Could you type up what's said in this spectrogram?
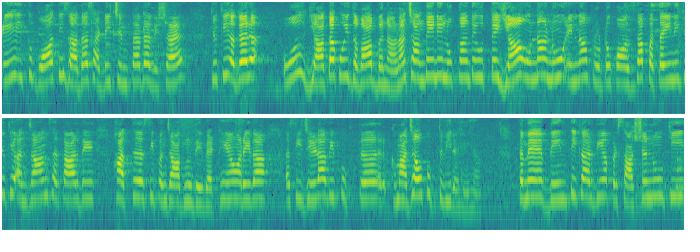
ਇਹ ਇੱਕ ਬਹੁਤ ਹੀ ਜ਼ਿਆਦਾ ਸਾਡੀ ਚਿੰਤਾ ਦਾ ਵਿਸ਼ਾ ਹੈ। ਕਿਉਂਕਿ ਅਗਰ ਉਹ ਜਾਂ ਤਾਂ ਕੋਈ ਦਬਾਅ ਬਣਾਉਣਾ ਚਾਹੁੰਦੇ ਨੇ ਲੋਕਾਂ ਦੇ ਉੱਤੇ ਜਾਂ ਉਹਨਾਂ ਨੂੰ ਇਹਨਾਂ ਪ੍ਰੋਟੋਕਾਲਸ ਦਾ ਪਤਾ ਹੀ ਨਹੀਂ ਕਿਉਂਕਿ ਅਣਜਾਣ ਸਰਕਾਰ ਦੇ ਹੱਥ ਅਸੀਂ ਪੰਜਾਬ ਨੂੰ ਦੇ ਬੈਠੇ ਹਾਂ ਔਰ ਇਹਦਾ ਅਸੀਂ ਜਿਹੜਾ ਵੀ ਭੁਗਤ, ਖਮਾਜਾ ਉਹ ਭੁਗਤ ਵੀ ਰਹੇ ਹਾਂ। ਤਾਂ ਮੈਂ ਬੇਨਤੀ ਕਰਦੀ ਹਾਂ ਪ੍ਰਸ਼ਾਸਨ ਨੂੰ ਕਿ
